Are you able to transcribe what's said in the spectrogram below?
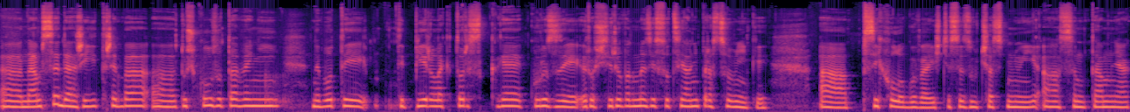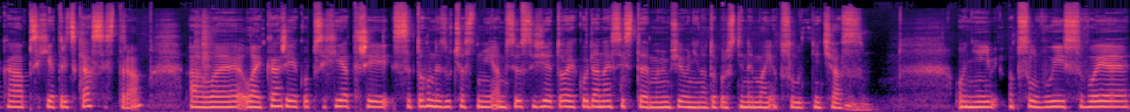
eh, nám se daří třeba eh, tu školu zotavení nebo ty, ty peer lektorské kurzy rozšiřovat mezi sociální pracovníky. A psychologové ještě se zúčastňují a jsem tam nějaká psychiatrická sestra, ale lékaři jako psychiatři se toho nezúčastňují a myslím si, že je to jako dané systémem, že oni na to prostě nemají absolutně čas. Mm-hmm. Oni absolvují svoje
